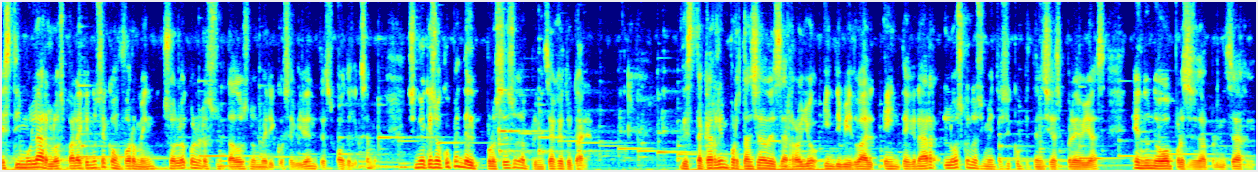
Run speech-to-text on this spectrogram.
estimularlos para que no se conformen solo con los resultados numéricos evidentes o del examen, sino que se ocupen del proceso de aprendizaje total. Destacar la importancia del desarrollo individual e integrar los conocimientos y competencias previas en un nuevo proceso de aprendizaje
